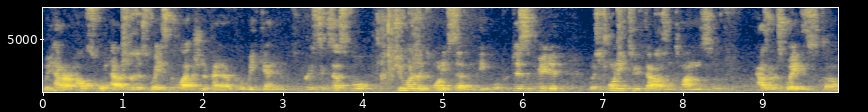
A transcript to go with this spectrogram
We had our household hazardous waste collection event over the weekend, and it was pretty successful. 227 people participated with 22,000 tons of hazardous waste, uh,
